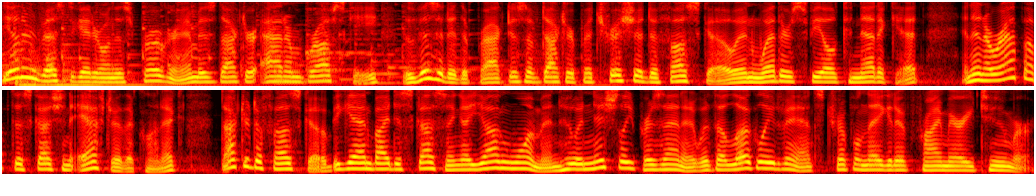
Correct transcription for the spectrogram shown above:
The other investigator on this program is Dr. Adam Brufsky, who visited the practice of Dr. Patricia DeFusco in Wethersfield, Connecticut, and in a wrap up discussion after the clinic, Dr. DeFusco began by discussing a young woman who initially presented with a locally advanced triple negative primary tumor.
